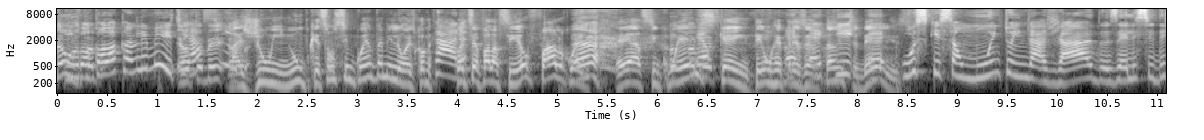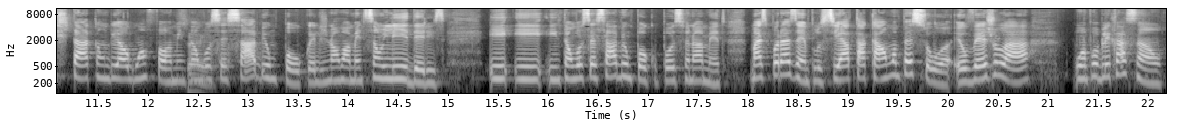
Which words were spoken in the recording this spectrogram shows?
Não, e eu vou tô- colocando limite. eu é também- assim. Mas de um em um, porque são 50 milhões. Como- Cara- Quando você fala assim, eu falo com eles. É assim, com eles quem? Tem um representante que, deles? é, os que são muito engajados, eles se destacam de alguma forma. Então Sei. você sabe um pouco. Eles normalmente são líderes. E, e- então você sabe um pouco o posicionamento. Mas, por exemplo, se atacar uma pessoa, eu vejo lá uma publicação,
